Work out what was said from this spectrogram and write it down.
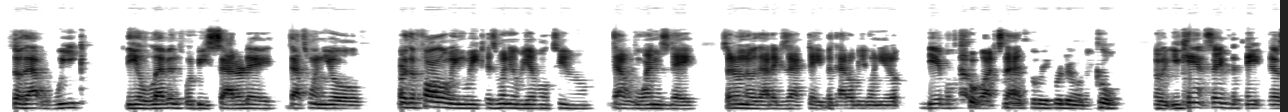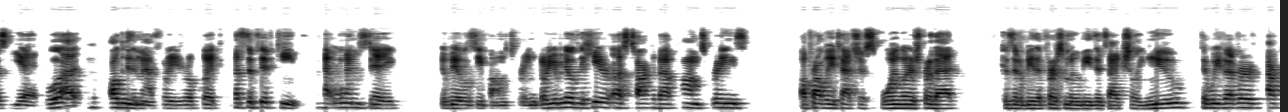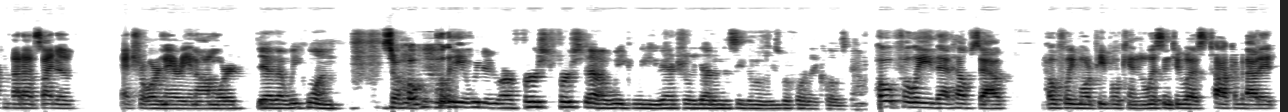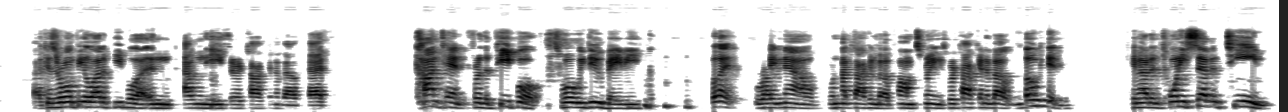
so that week, the 11th would be Saturday. That's when you'll, or the following week is when you'll be able to. That Wednesday. So I don't know that exact date, but that'll be when you'll be able to watch that. That's the week we're doing it. Cool. So you can't save the date just yet. Well, I, I'll do the math for you real quick. That's the 15th. That Wednesday, you'll be able to see Palm Springs, or you'll be able to hear us talk about Palm Springs. I'll probably attach the spoilers for that because it'll be the first movie that's actually new that we've ever talked about outside of Extraordinary and Onward. Yeah, that week one. So hopefully, we did our first first uh, week. We actually got in to see the movies before they closed down. hopefully that helps out. Hopefully more people can listen to us talk about it because there won't be a lot of people out in, out in the ether talking about that content for the people. It's what we do, baby. but right now, we're not talking about Palm Springs. We're talking about Logan. Came out in 2017.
